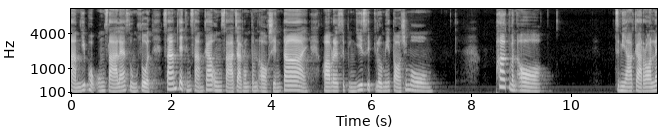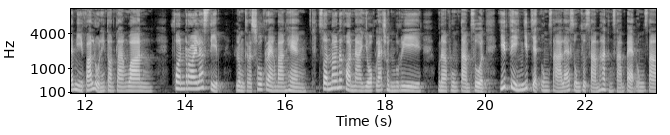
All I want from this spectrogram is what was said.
23-26 องศาและสูงสุด 37-39 องศาจากลมตะวันออกเฉียงใต้ ความเร็ว 10-20 กิโลเมตรต่อชั่วโมง ภาคตะวันออก จะมีอากาศร้อนและมีฟ้าหลวในตอนกลางวัน ฝนร้อยละสิบ ลมกระโชกแรงบางแห่ง ส่วนมากนครนายกและชนบุรี อุณหภูมิต่ำสุด 24-27 องศา และสูงสุด 35-38 องศา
